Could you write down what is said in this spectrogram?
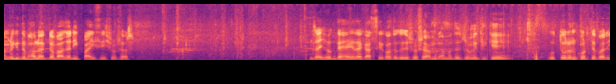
আমরা কিন্তু ভালো একটা বাজারই পাইছি শসার। যাই হোক, দেখা যাক আজকে কত কিছু শসা আমরা আমাদের জমি থেকে উত্তোলন করতে পারি।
